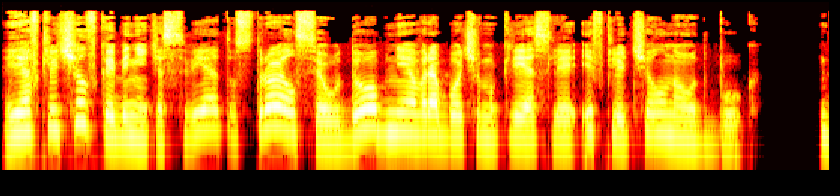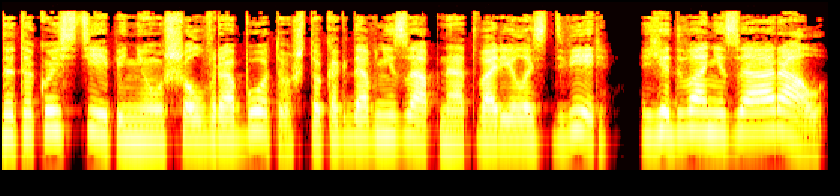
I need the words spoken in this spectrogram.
Я включил в кабинете свет, устроился удобнее в рабочем кресле и включил ноутбук. До такой степени ушел в работу, что когда внезапно отворилась дверь, едва не заорал,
